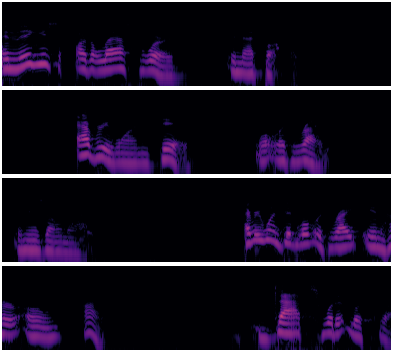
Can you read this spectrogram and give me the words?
And these are the last words in that book. Everyone did what was right in his own eyes. Everyone did what was right in her own eyes. That's what it looks like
